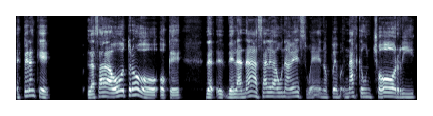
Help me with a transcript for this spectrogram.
esperan que las haga otro o, que de, la nada salga una vez, bueno, pues nazca un Chorri,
